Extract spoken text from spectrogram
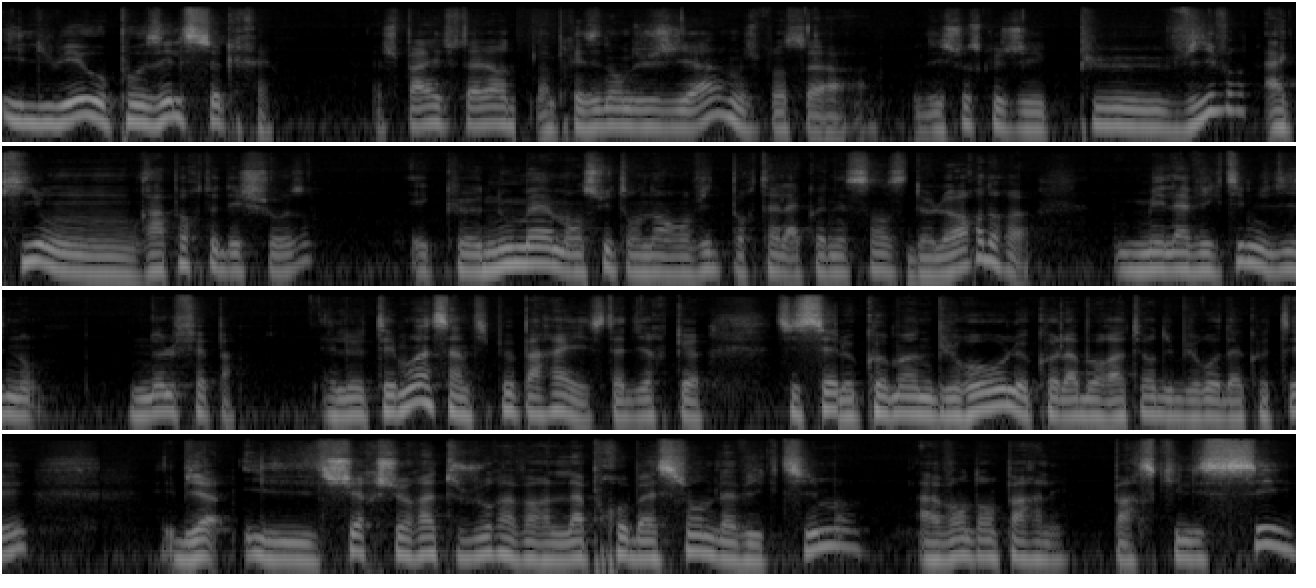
il lui est opposé le secret. Je parlais tout à l'heure d'un président du GIA, je pense à des choses que j'ai pu vivre, à qui on rapporte des choses, et que nous-mêmes, ensuite, on a envie de porter à la connaissance de l'ordre, mais la victime nous dit non, ne le fais pas. Et le témoin, c'est un petit peu pareil, c'est-à-dire que si c'est le commun de bureau, le collaborateur du bureau d'à côté, eh bien, il cherchera toujours à avoir l'approbation de la victime avant d'en parler. Parce qu'il sait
